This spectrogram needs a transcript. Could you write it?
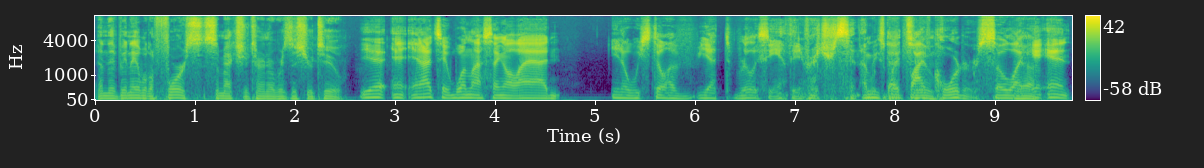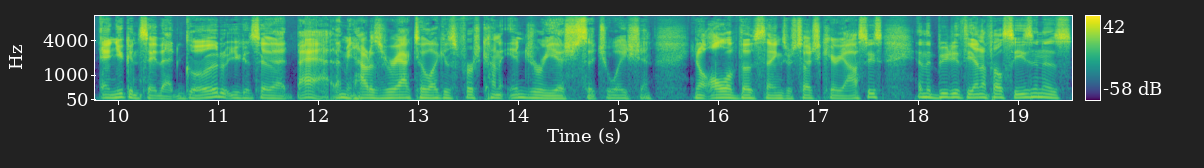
and they've been able to force some extra turnovers this year too. Yeah, and, and I'd say one last thing I'll add. You know, we still have yet to really see Anthony Richardson. I mean, he's played five quarters, so like, Yeah. and and you can say that good, or you can say that bad. I mean, how does he react to like his first kind of injury-ish situation? You know, all of those things are such curiosities. And the beauty of the NFL season is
